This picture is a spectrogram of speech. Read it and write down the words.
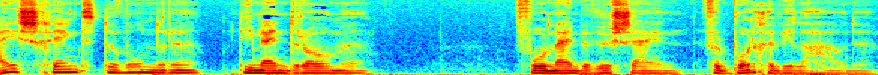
Hij schenkt de wonderen die mijn dromen voor mijn bewustzijn verborgen willen houden.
